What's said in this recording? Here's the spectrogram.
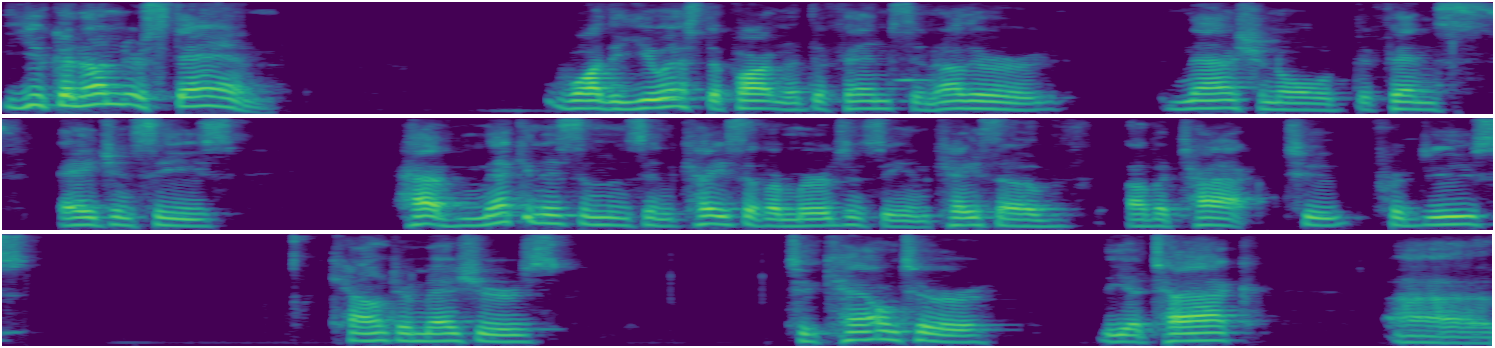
you can understand why the us department of defense and other national defense agencies have mechanisms in case of emergency in case of of attack to produce countermeasures to counter the attack, uh,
